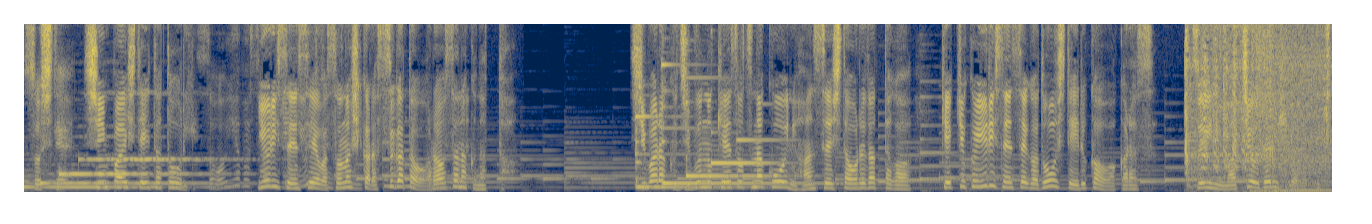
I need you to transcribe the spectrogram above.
そして心配していた通りゆり先生はその日から姿を現さなくなった。しばらく自分の軽率な行為に反省した俺だったが結局ゆり先生がどうしているかは分からずついに街を出る日がやってき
